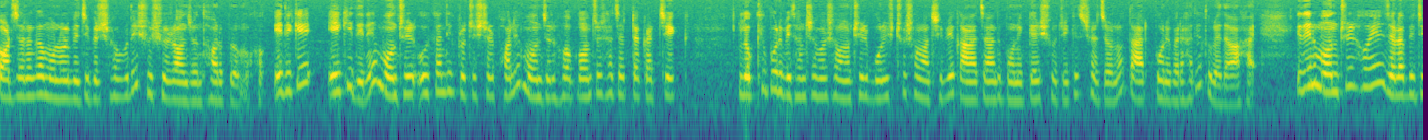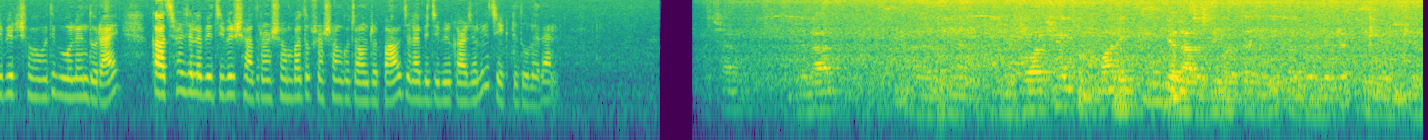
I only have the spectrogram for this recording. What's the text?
বর্জালাঙ্গা মন্ডল বিজেপির সভাপতি সুশীল রঞ্জন ধর প্রমুখ। এদিকে একই দিনে মন্ত্রীর ঐকান্তিক প্রচেষ্টার ফলে মঞ্জুর হওয়া পঞ্চাশ হাজার টাকার চেক লক্ষ্মীপুর বিধানসভা সমষ্টির বরিষ্ঠ সমাজসেবী কানাচাঁদ বণিকের সুচিকিৎসার জন্য তার পরিবারের হাতে তুলে দেওয়া হয়। এদিন মন্ত্রীর হয়ে জেলা বিজেপির সভাপতি বিমলেন্দু রায় কাছাড় জেলা বিজেপির সাধারণ সম্পাদক শশাঙ্ক চন্দ্র পাল জেলা বিজেপির কার্যালয়ে চেকটি তুলে দেন। নির্বাচন আমার এই তিন জেলার অধিকর্তা যিনি কনজারভেটর তিনি এসেছেন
